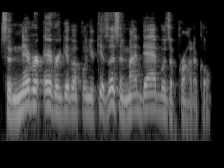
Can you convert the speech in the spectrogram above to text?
so never, ever give up on your kids. Listen, my dad was a prodigal.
